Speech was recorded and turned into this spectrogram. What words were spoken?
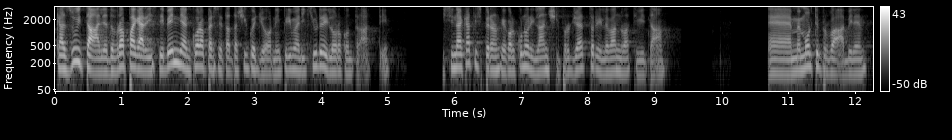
Casu Italia dovrà pagare gli stipendi ancora per 75 giorni prima di chiudere i loro contratti. I sindacati sperano che qualcuno rilanci il progetto rilevando l'attività. Eh, ma è molto improbabile.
